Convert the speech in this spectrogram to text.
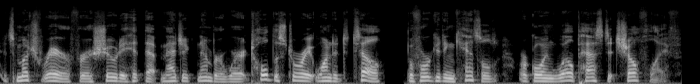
It's much rare for a show to hit that magic number where it told the story it wanted to tell before getting cancelled or going well past its shelf life.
